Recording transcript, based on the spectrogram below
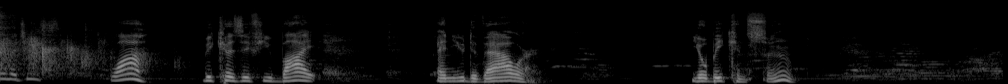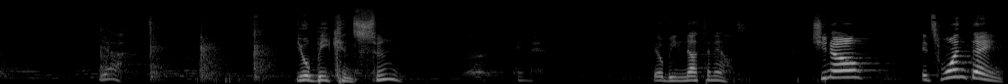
Name of Jesus. Why? Because if you bite and you devour, you'll be consumed. Yeah. You'll be consumed. Amen. There'll be nothing else. But you know, it's one thing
